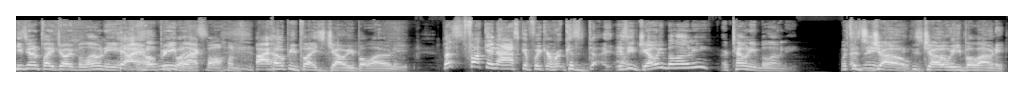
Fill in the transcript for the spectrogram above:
He's gonna play Joey Baloney. Yeah, I hope he plays. blackballed. I hope he plays Joey Baloney. Let's fucking ask if we can because Is he Joey Baloney or Tony Baloney? What's his It's name? Joe, It's Joey Baloney.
